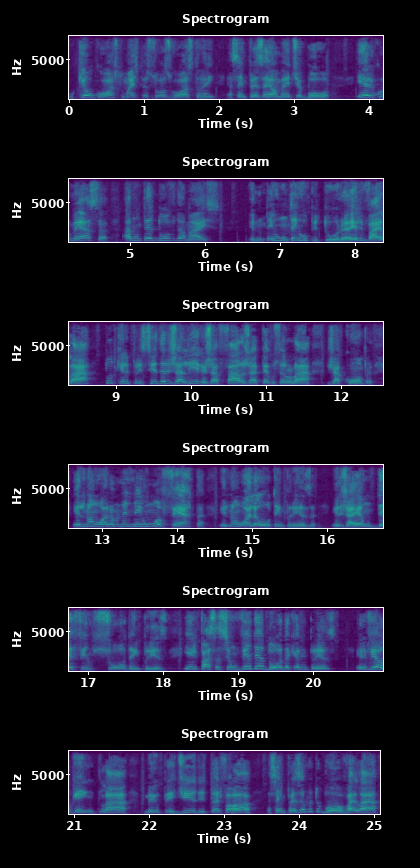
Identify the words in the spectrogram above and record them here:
o que eu gosto, mais pessoas gostam, hein? Essa empresa realmente é boa. E ele começa a não ter dúvida mais. Ele não tem, não tem ruptura. Ele vai lá, tudo que ele precisa, ele já liga, já fala, já pega o celular, já compra. Ele não olha nenhuma oferta, ele não olha outra empresa. Ele já é um defensor da empresa. E ele passa a ser um vendedor daquela empresa. Ele vê alguém lá meio perdido e tal, ele fala: Ó, oh, essa empresa é muito boa, vai lá,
